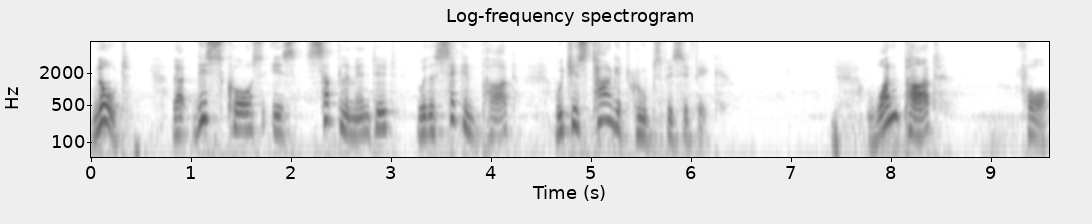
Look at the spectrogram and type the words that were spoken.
Note that this course is supplemented with a second part which is target group specific. One part for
